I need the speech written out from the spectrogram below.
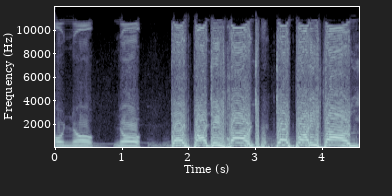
Oh no, no. Dead body found! Dead body found!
